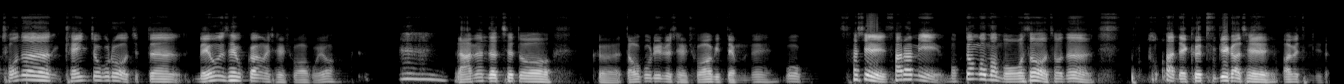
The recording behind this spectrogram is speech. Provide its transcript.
저는 개인적으로 어쨌든 매운 새우깡을 제일 좋아하고요. 라면 자체도 그 너구리를 제일 좋아하기 때문에 뭐 사실 사람이 먹던 것만 먹어서 저는 아 네 그 두 개가 제일 마음에 듭니다.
